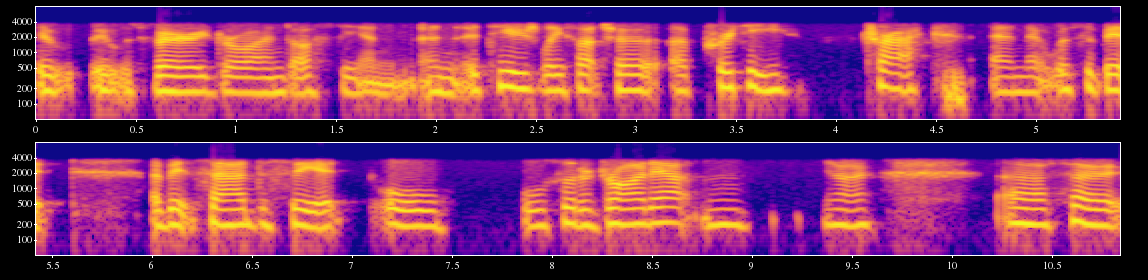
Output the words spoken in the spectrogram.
it it was very dry and dusty, and, and it's usually such a, a pretty track, and it was a bit a bit sad to see it all all sort of dried out, and you know. Uh, so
